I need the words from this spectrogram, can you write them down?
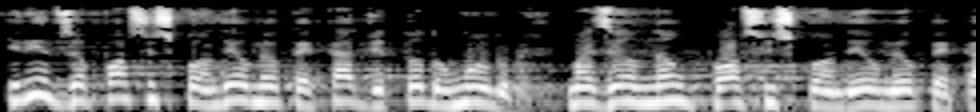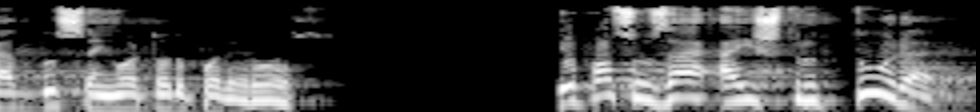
Queridos, eu posso esconder o meu pecado de todo mundo, mas eu não posso esconder o meu pecado do Senhor Todo-Poderoso. Eu posso usar a estrutura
